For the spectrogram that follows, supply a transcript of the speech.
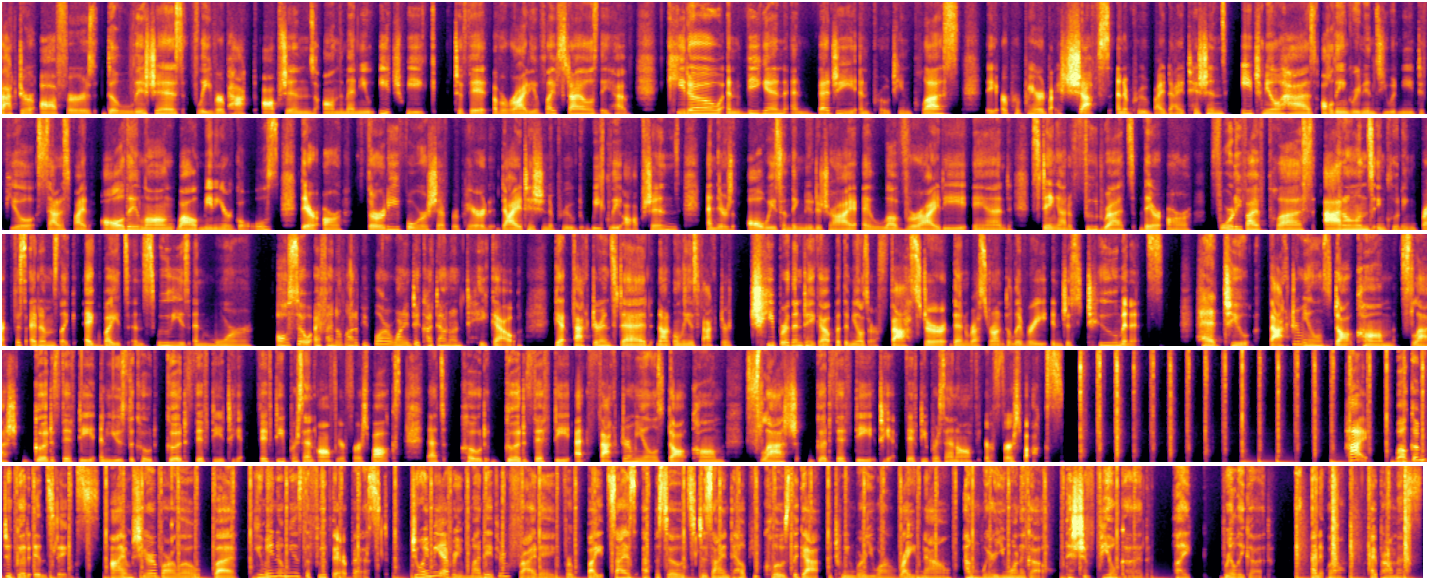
Factor offers delicious flavor packed options on the menu each week to fit a variety of lifestyles. They have keto and vegan and veggie and protein plus. They are prepared by chefs and approved by dietitians. Each meal has all the ingredients you would need to feel satisfied all day long while meeting your goals. There are 34 chef prepared, dietitian approved weekly options. And there's always something new to try. I love variety and staying out of food ruts. There are 45 plus add ons, including breakfast items like egg bites and smoothies and more. Also, I find a lot of people are wanting to cut down on takeout. Get Factor instead. Not only is Factor cheaper than takeout, but the meals are faster than restaurant delivery in just two minutes. Head to factormeals.com slash good50 and use the code good50 to get 50% off your first box. That's code good50 at factormeals.com slash good50 to get 50% off your first box. Hi, welcome to Good Instincts. I'm Shira Barlow, but you may know me as the food therapist. Join me every Monday through Friday for bite sized episodes designed to help you close the gap between where you are right now and where you want to go. This should feel good, like really good. And it will, I promise.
